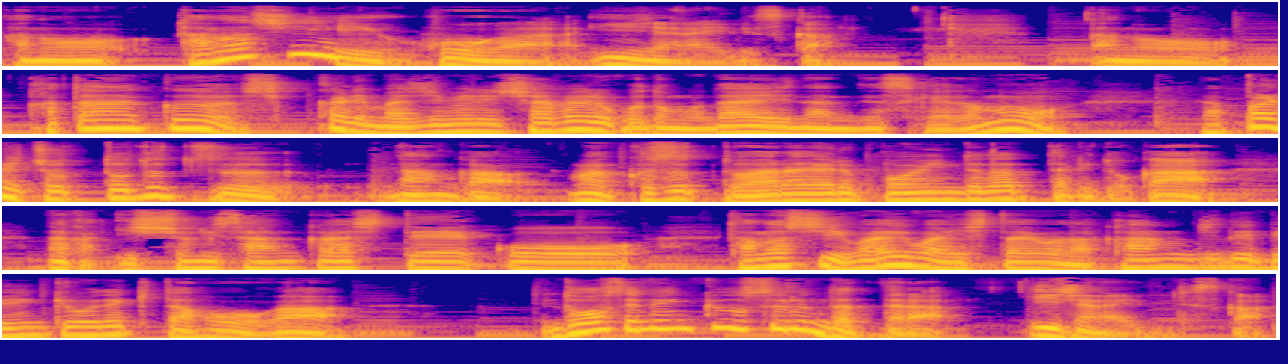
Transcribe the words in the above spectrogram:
あの、楽しい方がいいじゃないですか。あの、固くしっかり真面目に喋ることも大事なんですけども、やっぱりちょっとずつ、なんか、まあ、くすっと笑えるポイントだったりとか、なんか一緒に参加して、こう、楽しいワイワイしたような感じで勉強できた方が、どうせ勉強するんだったらいいじゃないですか。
